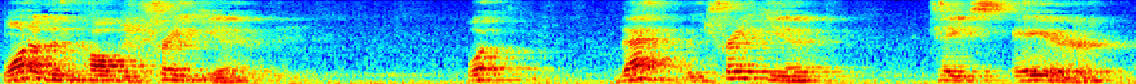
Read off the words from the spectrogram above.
One of them called the trachea. What that the trachea takes air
